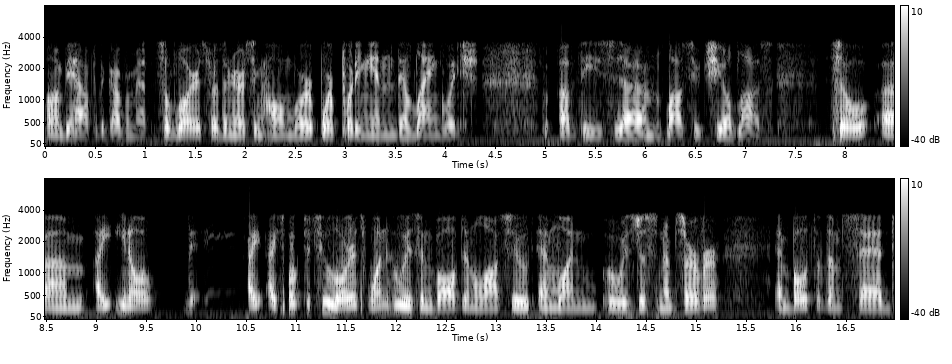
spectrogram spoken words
on behalf of the government. So lawyers for the nursing home were were putting in the language of these um, lawsuit shield laws. So um, I you know. I, I spoke to two lawyers, one who is involved in a lawsuit and one who is just an observer, and both of them said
